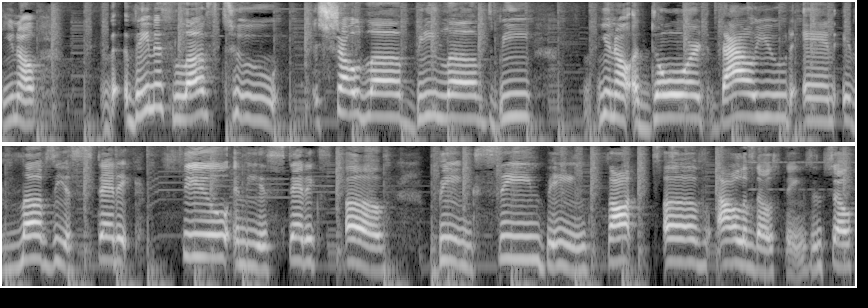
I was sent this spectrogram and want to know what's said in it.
you know, Venus loves to show love, be loved, be you know, adored, valued, and it loves the aesthetic feel and the aesthetics of being seen, being thought of, all of those things. And so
